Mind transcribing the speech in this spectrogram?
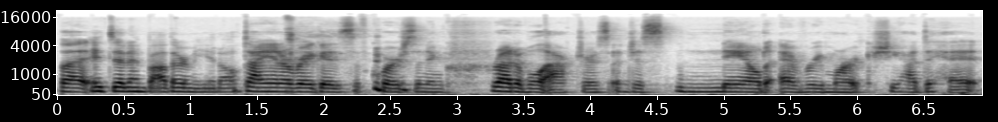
but It didn't bother me at all. Diana Rigg is, of course, an incredible actress and just nailed every mark she had to hit.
